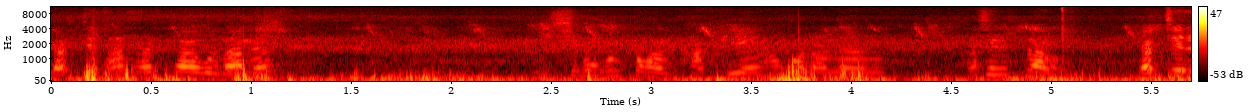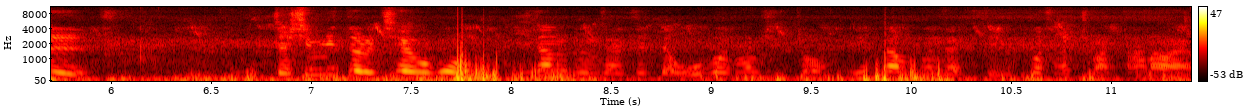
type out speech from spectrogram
약재 다 살포하고 나면 15분 동안 다 비행하고 나면 사실상 약재를 저 10리터를 채우고 2단 분사했을 때 5분 30초, 1단 분사했을 때 6분 40초만 다 나와요.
